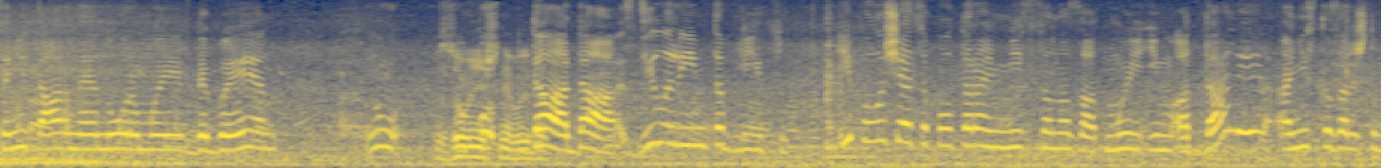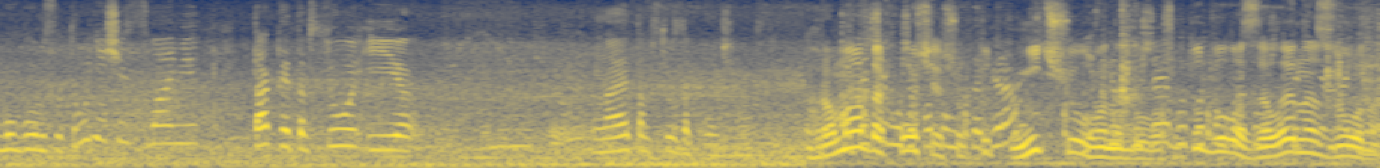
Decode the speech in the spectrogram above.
санитарные нормы, ДБН. Ну, Зовнішній по- вигляд. Да, да, сделали им таблицу. И получается полтора месяца назад мы им отдали, они сказали, что мы будем сотрудничать с вами. Так это все и на этом все закончилось. Громада Зачем уже хоче, потім щоб тут нічого Если не було, вы щоб тут була зелена зона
